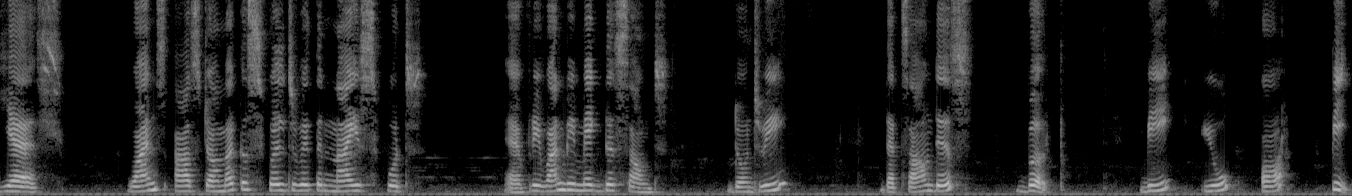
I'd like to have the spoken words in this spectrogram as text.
Yes, once our stomach is filled with nice food, everyone we make this sound, don't we? That sound is burp. B U R P.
